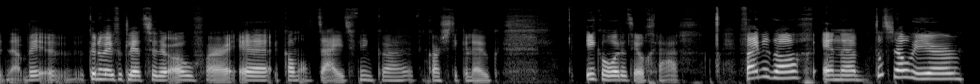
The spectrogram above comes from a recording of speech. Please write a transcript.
nou, kunnen we even kletsen? erover. Kan altijd. Vind ik, uh, vind ik hartstikke leuk. Ik hoor het heel graag. Fijne dag en uh, tot snel weer.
